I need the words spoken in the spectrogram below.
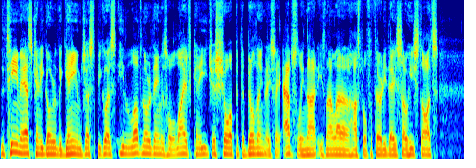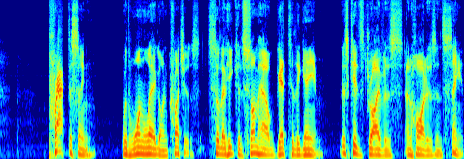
The team asked, "Can he go to the game?" Just because he loved Notre Dame his whole life, can he just show up at the building? They say, "Absolutely not. He's not allowed out of the hospital for 30 days." So he starts practicing with one leg on crutches so that he could somehow get to the game this kid's drive is and heart is insane.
